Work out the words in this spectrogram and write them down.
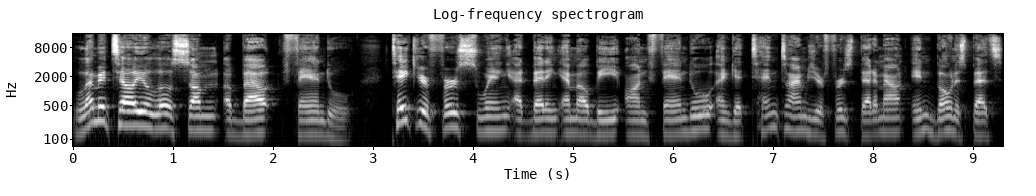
Let me tell you a little something about FanDuel. Take your first swing at betting MLB on FanDuel and get 10 times your first bet amount in bonus bets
